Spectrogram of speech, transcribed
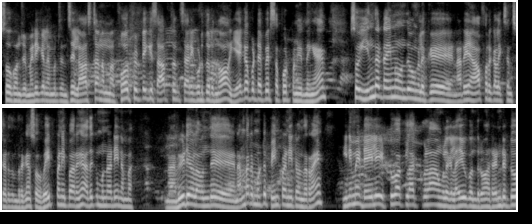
ஸோ கொஞ்சம் மெடிக்கல் எமர்ஜென்சி லாஸ்ட்டாக நம்ம ஃபோர் ஃபிஃப்டிக்கு சாஃப்ட் சாரி கொடுத்துருந்தோம். ஏகப்பட்ட பேர் சப்போர்ட் பண்ணியிருந்தீங்க. ஸோ இந்த டைம் வந்து உங்களுக்கு நிறைய ஆஃபர் கலெக்ஷன்ஸ் எடுத்துருக்கேன் ஸோ வெயிட் பண்ணி பாருங்க. அதுக்கு முன்னாடி நம்ம நான் வீடியோவில் வந்து நம்பரை மட்டும் பின் பண்ணிட்டு வந்துடுறேன். இனிமேல் டெய்லி டூ ஓ கிளாக்குலாம் உங்களுக்கு லைவுக்கு வந்துடும் ரெண்டு டு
